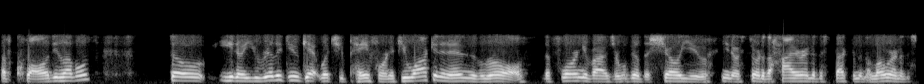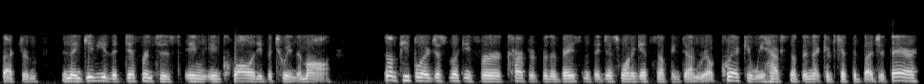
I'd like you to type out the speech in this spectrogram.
of quality levels. So you know you really do get what you pay for. And if you walk in at the end of the roll, the flooring advisor will be able to show you you know sort of the higher end of the spectrum and the lower end of the spectrum, and then give you the differences in, in quality between them all. Some people are just looking for carpet for their basement. They just want to get something done real quick, and we have something that can fit the budget there.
